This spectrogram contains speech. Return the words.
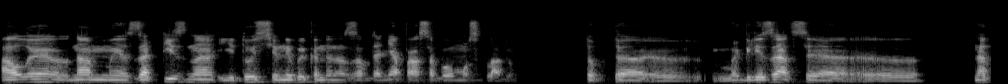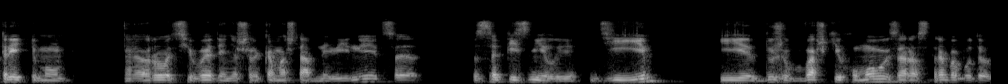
але нам запізно і досі не виконано завдання по особовому складу. Тобто е, мобілізація е, на третьому році ведення широкомасштабної війни це запізніли дії, і в дуже важких умовах зараз треба буде е,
